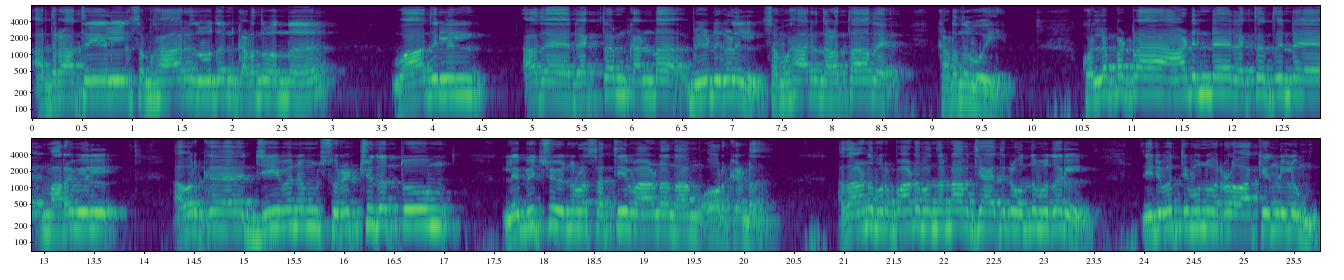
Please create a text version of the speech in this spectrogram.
അർദ്ധരാത്രിയിൽ സംഹാരദൂതൻ കടന്നു വന്ന് വാതിലിൽ അത് രക്തം കണ്ട വീടുകളിൽ സംഹാരം നടത്താതെ കടന്നുപോയി. കൊല്ലപ്പെട്ട ആടിന്റെ രക്തത്തിന്റെ മറവിൽ അവർക്ക് ജീവനും സുരക്ഷിതത്വവും ലഭിച്ചു എന്നുള്ള സത്യമാണ് നാം ഓർക്കേണ്ടത്. അതാണ് പുറപ്പാട് പന്ത്രണ്ടാം അധ്യായത്തിന്റെ ഒന്ന് മുതൽ ഇരുപത്തിമൂന്ന് വരെയുള്ള വാക്യങ്ങളിലും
